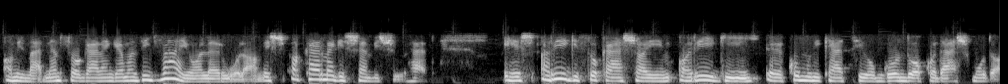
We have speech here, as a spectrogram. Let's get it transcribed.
ami már nem szolgál engem, az így váljon le rólam, és akár meg is semmisülhet és a régi szokásaim, a régi kommunikációm, gondolkodásmódom.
